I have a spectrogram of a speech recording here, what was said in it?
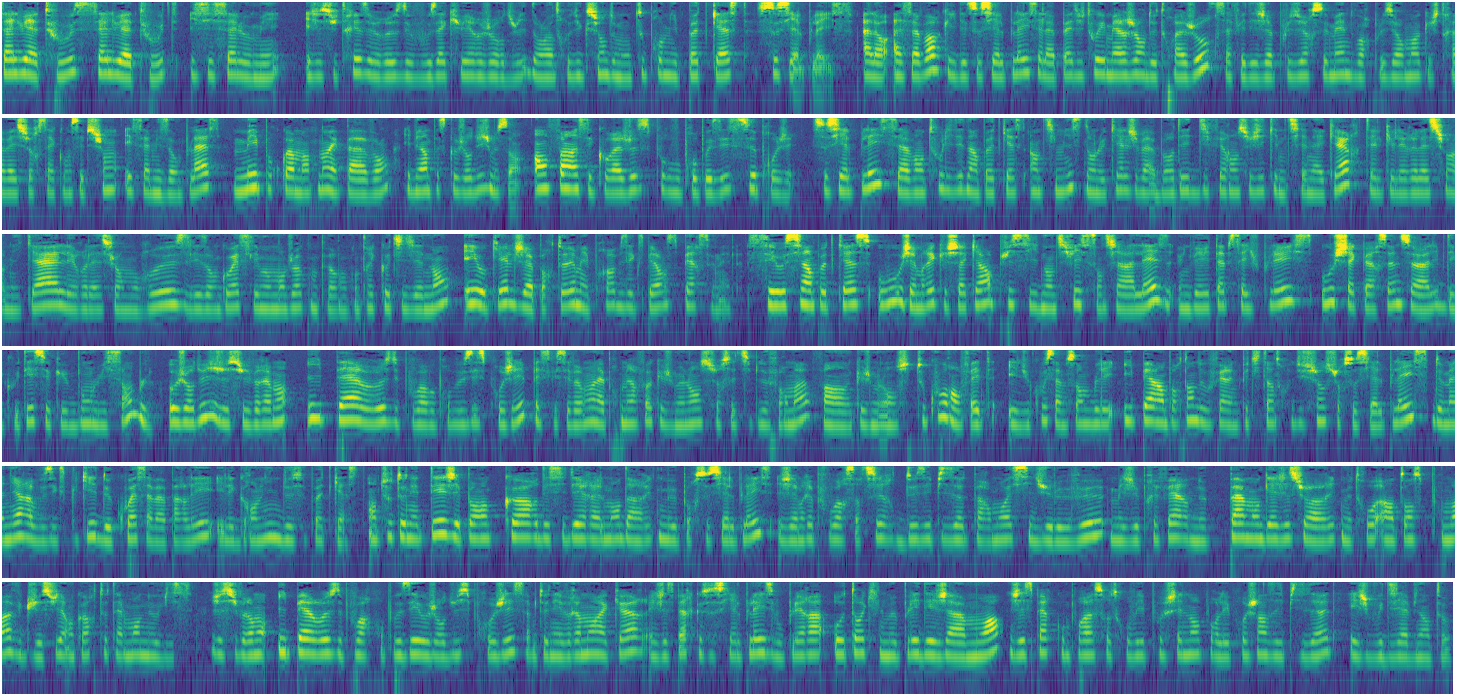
Salut à tous, salut à toutes, ici Salomé et je suis très heureuse de vous accueillir aujourd'hui dans l'introduction de mon tout premier podcast Social Place. Alors, à savoir que l'idée Social Place, elle n'a pas du tout émergé en 2-3 jours, ça fait déjà plusieurs semaines, voire plusieurs mois que je travaille sur sa conception et sa mise en place, mais pourquoi maintenant et pas avant? Eh bien parce qu'aujourd'hui je me sens enfin assez courageuse pour vous proposer ce projet. Social Place, c'est avant tout l'idée d'un podcast intimiste dans lequel je vais aborder différents sujets qui me tiennent à cœur, tels que les relations amicales, les relations amoureuses, les angoisses, les moments de joie qu'on peut rencontrer quotidiennement et auxquels j'apporterai mes propres expériences personnelles. C'est aussi un podcast où j'aimerais que chacun puisse s'identifier et se sentir à l'aise, une véritable safe place où chaque personne sera libre d'écouter ce que bon lui semble. Aujourd'hui, je suis vraiment hyper heureuse de pouvoir vous proposer ce projet parce que c'est vraiment la première fois que je me lance sur ce type de format, enfin que je me lance tout court en fait. Et du coup, ça me semblait hyper important de vous faire une petite introduction sur Social Place de manière à vous expliquer de quoi ça va parler et les grandes lignes de ce podcast. En toute honnêteté, j'ai pas encore décidé réellement d'un rythme pour Social Place. J'aimerais pouvoir sortir deux épisodes par mois si Dieu le veut, mais je préfère ne pas m'engager sur un rythme trop intense pour moi vu que je suis encore totalement novice. Je suis vraiment hyper heureuse de pouvoir proposer aujourd'hui ce projet, ça me tenait vraiment à cœur et j'espère que Social Place vous plaira autant qu'il me plaît déjà à moi. J'espère qu'on pourra se retrouver prochainement pour les prochains épisodes et je vous dis à bientôt.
